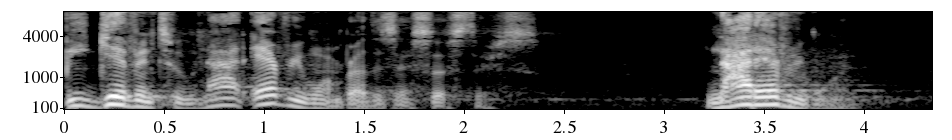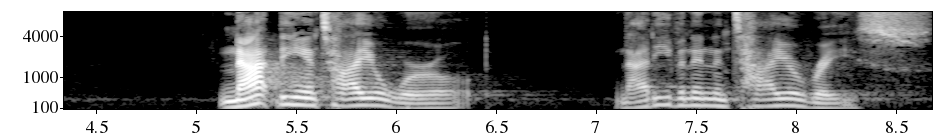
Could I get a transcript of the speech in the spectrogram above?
be given to? Not everyone, brothers and sisters. Not everyone. Not the entire world. Not even an entire race.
